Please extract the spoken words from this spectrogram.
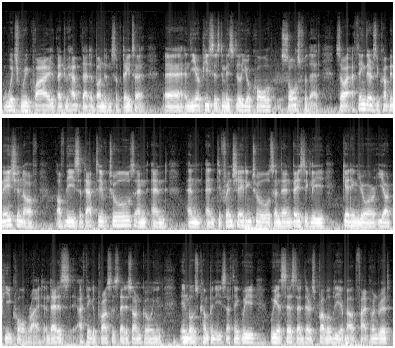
which require that you have that abundance of data. Uh, and the ERP system is still your core source for that. So I, I, think there's a combination of of these adaptive tools and and and and differentiating tools, and then basically getting your ERP call right. And that is, I think, a process that is ongoing in, in most companies. I think we, we assess that there's probably about 500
